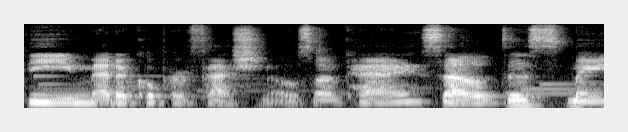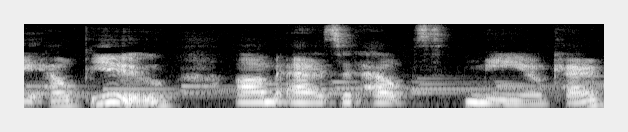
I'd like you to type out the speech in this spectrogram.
the medical professionals, okay? So this may help you um, as it helps me, okay?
